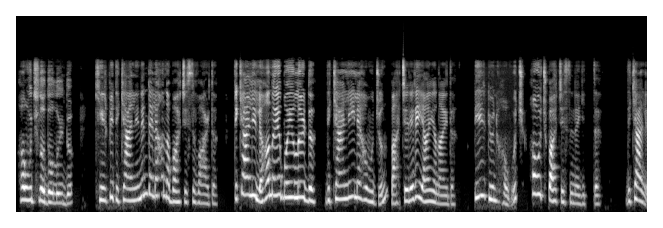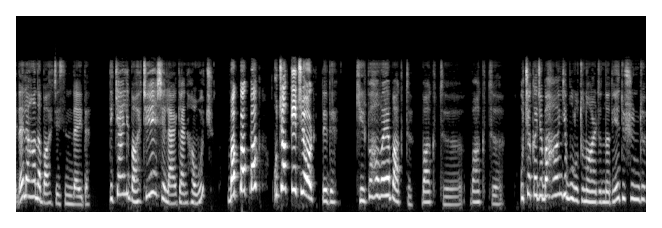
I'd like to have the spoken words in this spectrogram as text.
havuçla doluydu. Kirpi Dikenli'nin de lahana bahçesi vardı. Dikenli lahanaya bayılırdı. Dikenli ile havucun bahçeleri yan yanaydı. Bir gün havuç, havuç bahçesine gitti. Dikenli de lahana bahçesindeydi. Dikenli bahçeye eşelerken havuç, ''Bak bak bak, uçak geçiyor!'' dedi. Kirpi havaya baktı, baktı, baktı. Uçak acaba hangi bulutun ardında diye düşündü.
